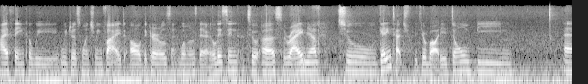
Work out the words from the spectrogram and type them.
I think we we just want to invite all the girls and women that are listening to us, right? Yep. To get in touch with your body. Don't be uh,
